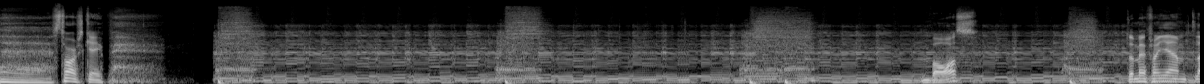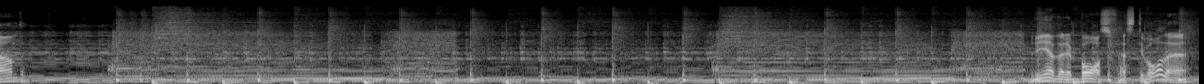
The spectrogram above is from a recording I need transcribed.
Uh, Starscape. Bas. De är från Jämtland. Nu jävlar är det basfestival här.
